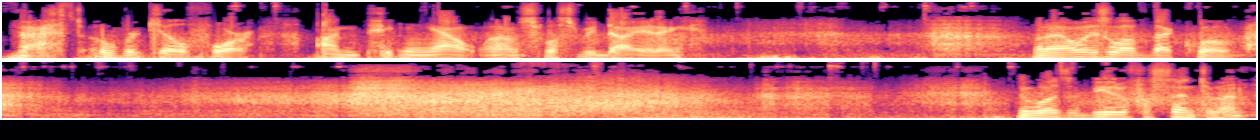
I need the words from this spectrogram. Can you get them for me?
vast overkill for I'm pigging out when I'm supposed to be dieting. But I always love that quote. It was a beautiful sentiment.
